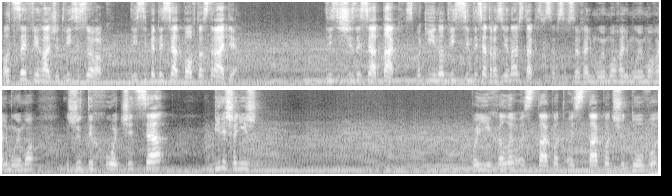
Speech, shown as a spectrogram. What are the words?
Оце фігачу, 240. 250 по автостраді. 260, так, спокійно, 270 розігнався. Так, все, все, все, гальмуємо, гальмуємо, гальмуємо. Жити хочеться. Більше, ніж. Поїхали. Ось так от, ось так от. Чудово,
